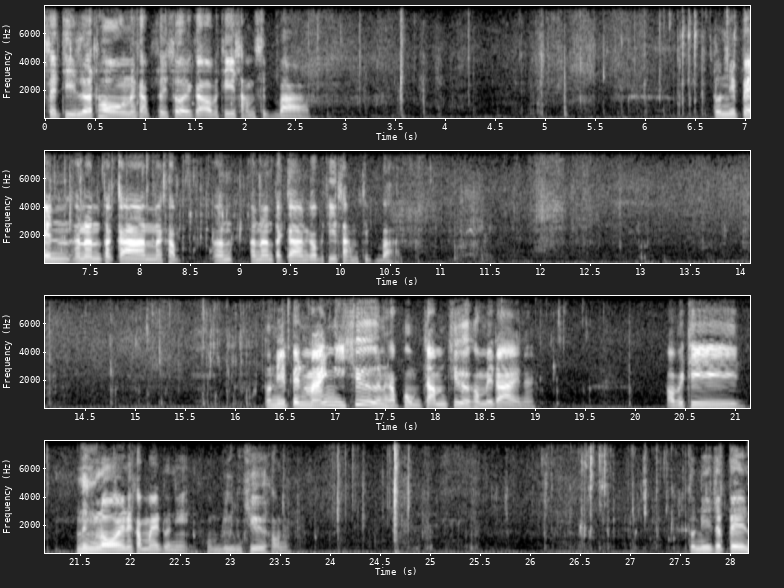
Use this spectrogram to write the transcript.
เศรษฐีเรือทองนะครับ สวยๆก็เอาไปที่สามสิบบาท ตัวนี้เป็นอนันตการนะครับ อนอนันตการก็ไปที่สามสิบบาท ตัวนี้เป็นไม้มีชื่อนะครับ ผมจำชื่อเขาไม่ได้นะ เอาไปที่หนึ่งร้อยนะครับ ไม้ตัวนี้ ผมลืมชื่อเขานะ ตัวนี้จะเป็น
